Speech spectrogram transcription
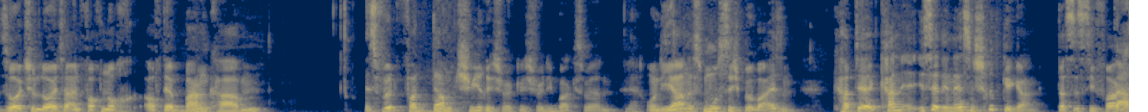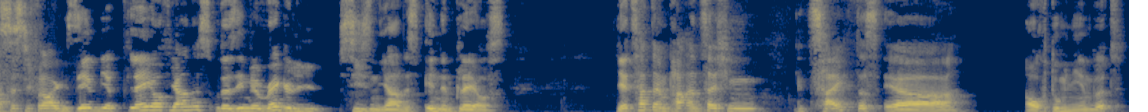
solche Leute einfach noch auf der Bank haben. Es wird verdammt schwierig wirklich für die Bucks werden. Ja. Und Janis muss sich beweisen. Hat er, kann, ist er den nächsten Schritt gegangen? Das ist die Frage. Das ist die Frage. Sehen wir Playoff Janis oder sehen wir Regular Season Janis in den Playoffs? Jetzt hat er ein paar Anzeichen gezeigt, dass er auch dominieren wird.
